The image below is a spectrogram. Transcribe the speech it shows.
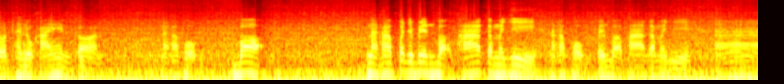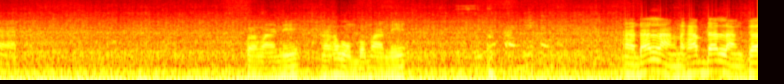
รถให้ลูกค้าเห็นก่อนนะครับผมเบาะ นะครับ ก็จะเป็นเบาะผ้ากำมะหยี่นะครับ ผมเป็นเบาะผ้ากำมะหยี่อ่าประมาณนี้นะครับผมประมาณนี้สายนิดนึงอ่าด้านหลังนะครับ ด้านหลังก็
